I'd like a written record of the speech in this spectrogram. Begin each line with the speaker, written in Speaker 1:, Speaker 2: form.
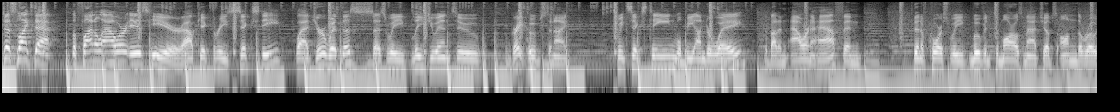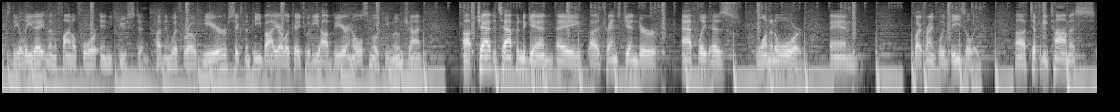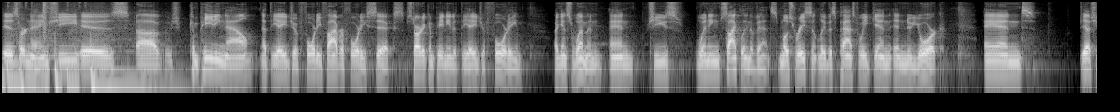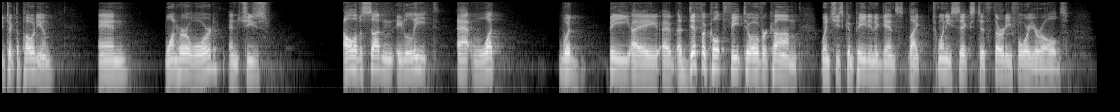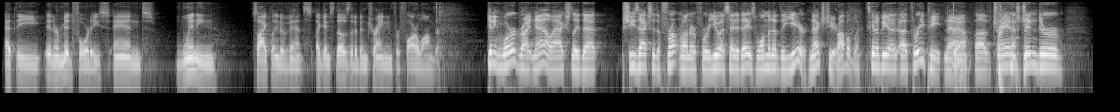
Speaker 1: Just like that, the final hour is here. Outkick 360. Glad you're with us as we lead you into great hoops tonight. Sweet 16 will be underway in about an hour and a half. And then, of course, we move into tomorrow's matchups on the road to the Elite Eight and then the Final Four in Houston. Hutton and Withrow here, 6th and Peabody, our location with Yeehaw Beer and Old Smoky Moonshine. Uh, Chad, it's happened again. A uh, transgender athlete has won an award. And quite frankly, easily. Uh, Tiffany Thomas is her name. She is uh, competing now at the age of 45 or 46. Started competing at the age of 40 against women, and she's winning cycling events. Most recently, this past weekend in New York. And yeah, she took the podium and won her award, and she's all of a sudden elite at what would be a, a, a difficult feat to overcome when she's competing against like 26 to 34 year olds at the in her mid 40s and winning cycling events against those that have been training for far longer.
Speaker 2: Getting word right now, actually, that she's actually the front runner for USA Today's Woman of the Year next year.
Speaker 1: Probably.
Speaker 2: It's going to be a, a three-peat now
Speaker 1: Yeah.
Speaker 2: of transgender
